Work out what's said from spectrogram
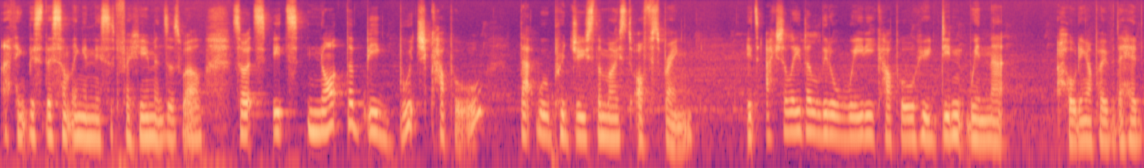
I think this there's something in this for humans as well. So it's it's not the big butch couple that will produce the most offspring. It's actually the little weedy couple who didn't win that holding up over the head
